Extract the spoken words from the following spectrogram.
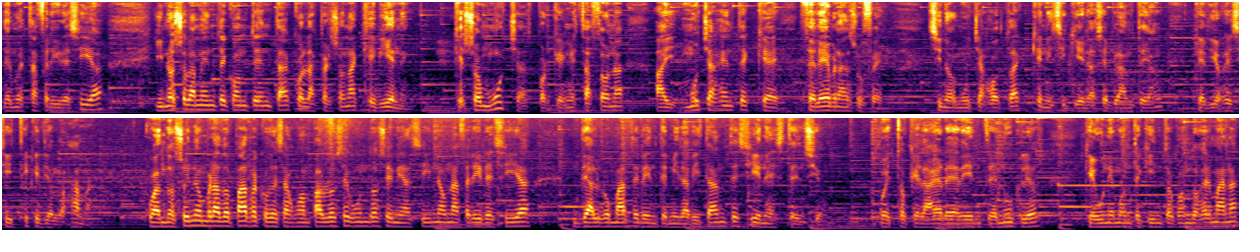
de nuestra feligresía y no solamente contenta con las personas que vienen, que son muchas, porque en esta zona hay mucha gente que celebran su fe, sino muchas otras que ni siquiera se plantean que Dios existe y que Dios los ama. Cuando soy nombrado párroco de San Juan Pablo II se me asigna una feligresía de algo más de 20.000 habitantes y en extensión, puesto que la área de entre núcleos que une Montequinto con dos hermanas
